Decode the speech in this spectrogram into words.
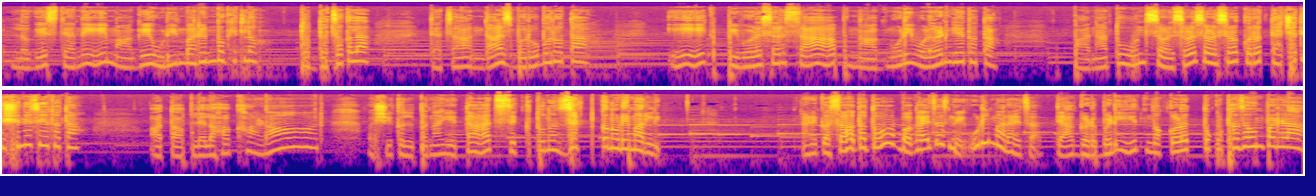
लगेच त्याने मागे उडी मारून बघितलं. तो दचकला. त्याचा अंदाज बरोबर होता. एक पिवळसर साप नागमोडी वळण घेत होता. पानातून सळसळ सळसळ करत त्याच्या दिशेनेच येत होता. आता आपल्याला हा खाणार. अशी कल्पना येताच सिक्तून झटकन उडी मारली. आणि कसा होता तो बघायचाच नाही उडी मारायचा. त्या गडबडीत नकळत तो कुठं जाऊन पडला?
